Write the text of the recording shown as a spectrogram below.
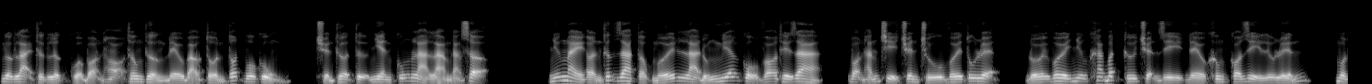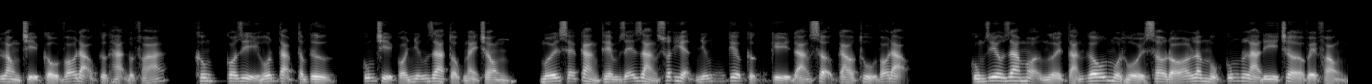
ngược lại thực lực của bọn họ thông thường đều bảo tồn tốt vô cùng, truyền thừa tự nhiên cũng là làm đáng sợ. Những này ẩn thức gia tộc mới là đúng nghĩa cổ võ thế gia, bọn hắn chỉ chuyên chú với tu luyện, đối với những khác bất cứ chuyện gì đều không có gì lưu luyến, một lòng chỉ cầu võ đạo cực hạn đột phá, không có gì hỗn tạp tâm tư, cũng chỉ có những gia tộc này trong, mới sẽ càng thêm dễ dàng xuất hiện những tiêu cực kỳ đáng sợ cao thủ võ đạo. Cùng Diêu ra mọi người tán gẫu một hồi sau đó Lâm Mục cũng là đi trở về phòng,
